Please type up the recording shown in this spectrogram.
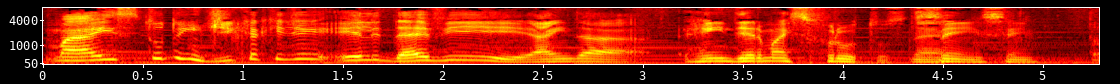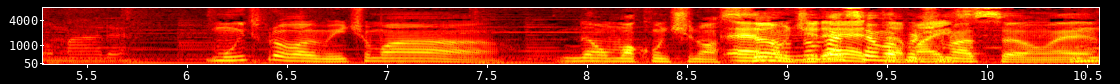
Mas tudo indica que ele deve ainda render mais frutos, né? Sim, sim. Tomara. Muito provavelmente uma. Não uma continuação É, não, não direta, vai ser uma mas continuação, é.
